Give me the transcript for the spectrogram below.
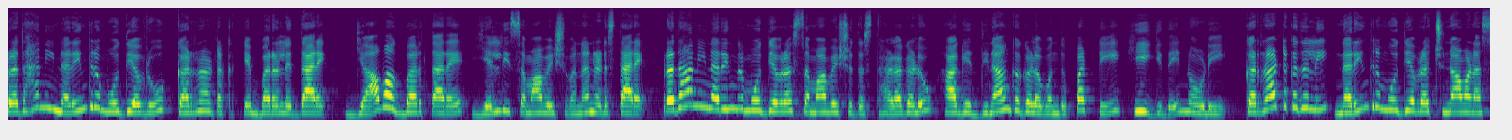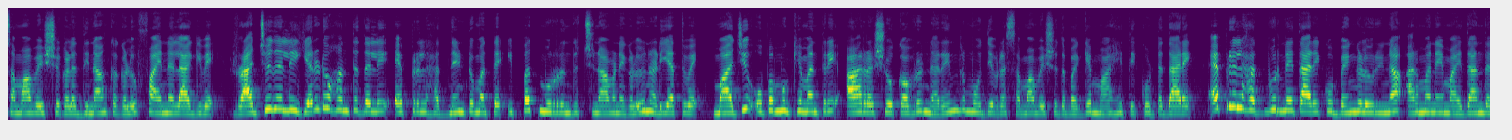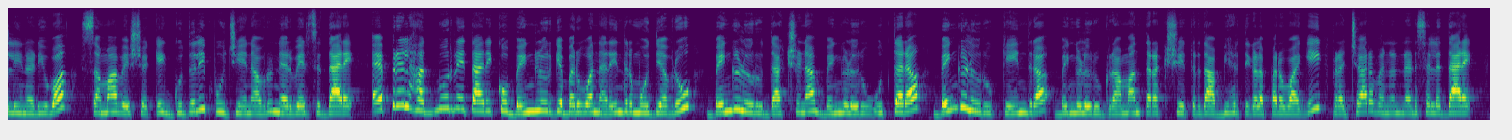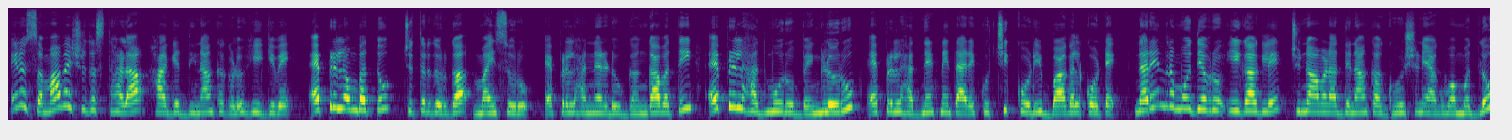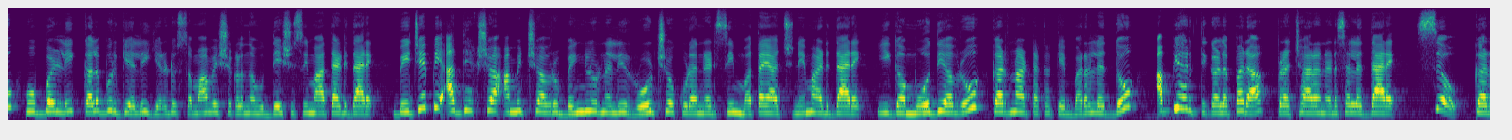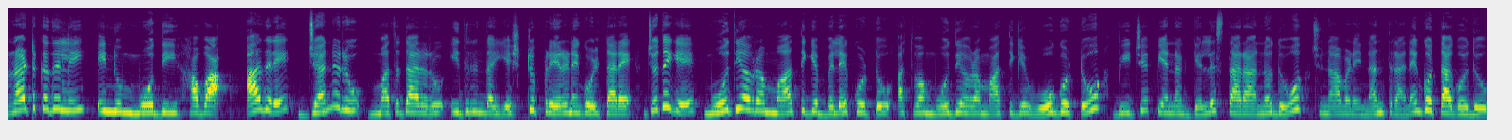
ಪ್ರಧಾನಿ ನರೇಂದ್ರ ಮೋದಿ ಅವರು ಕರ್ನಾಟಕಕ್ಕೆ ಬರಲಿದ್ದಾರೆ. ಯಾವಾಗ ಬರ್ತಾರೆ, ಎಲ್ಲಿ ಸಮಾವೇಶವನ್ನ ನಡೆಸ್ತಾರೆ. ಪ್ರಧಾನಿ ನರೇಂದ್ರ ಮೋದಿ ಅವರ ಸಮಾವೇಶದ ಸ್ಥಳಗಳು ಹಾಗೆ ದಿನಾಂಕಗಳ ಒಂದು ಪಟ್ಟಿ ಹೀಗಿದೆ ನೋಡಿ. ಕರ್ನಾಟಕದಲ್ಲಿ ನರೇಂದ್ರ ಮೋದಿ ಅವರ ಚುನಾವಣಾ ಸಮಾವೇಶಗಳ ದಿನಾಂಕಗಳು ಫೈನಲ್ ಆಗಿವೆ. ರಾಜ್ಯದಲ್ಲಿ ಎರಡು ಹಂತದಲ್ಲಿ ಏಪ್ರಿಲ್ ಹದಿನೆಂಟು ಮತ್ತೆ ಇಪ್ಪತ್ತ್ ಮೂರರಂದು ಚುನಾವಣೆಗಳು ನಡೆಯುತ್ತವೆ ಮಾಜಿ ಉಪಮುಖ್ಯಮಂತ್ರಿ ಆರ್ ಅಶೋಕ್ ಅವರು ನರೇಂದ್ರ ಮೋದಿ ಅವರ ಸಮಾವೇಶದ ಬಗ್ಗೆ ಮಾಹಿತಿ ಕೊಟ್ಟಿದ್ದಾರೆ. ಏಪ್ರಿಲ್ ಹದಿಮೂರನೇ ತಾರೀಕು ಬೆಂಗಳೂರಿನ ಅರಮನೆ ಮೈದಾನದಲ್ಲಿ ನಡೆಯುವ ಸಮಾವೇಶಕ್ಕೆ ಗುದ್ದಲಿ ಪೂಜೆಯನ್ನು ಅವರು ನೆರವೇರಿಸಿದ್ದಾರೆ. ಏಪ್ರಿಲ್ ಹದಿಮೂರನೇ ತಾರೀಕು ಬೆಂಗಳೂರಿಗೆ ಬರುವ ನರೇಂದ್ರ ಮೋದಿ ಅವರು ಬೆಂಗಳೂರು ದಕ್ಷಿಣ, ಬೆಂಗಳೂರು ಉತ್ತರ, ಬೆಂಗಳೂರು ಕೇಂದ್ರ, ಬೆಂಗಳೂರು ಗ್ರಾಮಾಂತರ ಕ್ಷೇತ್ರದ ಅಭ್ಯರ್ಥಿಗಳ ಪರವಾಗಿ ಪ್ರಚಾರವನ್ನು ನಡೆಸಲಿದ್ದಾರೆ. ಇನ್ನು ಸಮಾವೇಶದ ಸ್ಥಳ ಹಾಗೆ ದಿನಾಂಕಗಳು ಹೀಗಿವೆ. ಏಪ್ರಿಲ್ ಒಂಬತ್ತು ಚಿತ್ರದುರ್ಗ, ಮೈಸೂರು, ಏಪ್ರಿಲ್ ಹನ್ನೆರಡು ಗಂಗಾವತಿ, ಏಪ್ರಿಲ್ ಹದಿಮೂರು ಬೆಂಗಳೂರು, ಏಪ್ರಿಲ್ ಹದಿನೆಂಟನೇ ತಾರೀಕು ಚಿಕ್ಕೋಡಿ, ಬಾಗಲಕೋಟೆ. ನರೇಂದ್ರ ಮೋದಿ ಅವರು ಈಗಾಗಲೇ ಚುನಾವಣಾ ದಿನಾಂಕ ಘೋಷಣೆಯಾಗುವ ಮೊದಲು ಹುಬ್ಬಳ್ಳಿ ಕಲಬುರಗಿಯಲ್ಲಿ ಎರಡು ಸಮಾವೇಶಗಳನ್ನು ಉದ್ದೇಶಿಸಿ ಮಾತಾಡಿದ್ದಾರೆ. ಬಿಜೆಪಿ ಅಧ್ಯಕ್ಷ ಅಮಿತ್ ಶಾ ಅವರು ಬೆಂಗಳೂರಿನಲ್ಲಿ ರೋಡ್ ಶೋ ಕೂಡ ನಡೆಸಿ ಮತಯಾಚನೆ ಮಾಡಿದ್ದಾರೆ. ಈಗ ಮೋದಿ ಅವರು ಕರ್ನಾಟಕಕ್ಕೆ ಬರಲಿದ್ದು ಅಭ್ಯರ್ಥಿಗಳ ಪರ ಪ್ರಚಾರ ನಡೆಸಲಿದ್ದಾರೆ. ಸೊ ಕರ್ನಾಟಕದಲ್ಲಿ ಇನ್ನು ಮೋದಿ ಹವಾ. ಆದರೆ ಜನರು, ಮತದಾರರು ಇದರಿಂದ ಎಷ್ಟು ಪ್ರೇರಣೆಗೊಳ್ತಾರೆ? ಜೊತೆಗೆ ಮೋದಿ ಅವರ ಮಾತಿಗೆ ಬೆಲೆ ಕೊಟ್ಟು ಅಥವಾ ಮೋದಿ ಅವರ ಮಾತಿಗೆ ಓಗೊಟ್ಟು ಬಿಜೆಪಿಯನ್ನ ಗೆಲ್ಲಿಸ್ತಾರಾ ಅನ್ನೋದು ಚುನಾವಣೆ ನಂತರನೇ ಗೊತ್ತಾಗೋದು.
